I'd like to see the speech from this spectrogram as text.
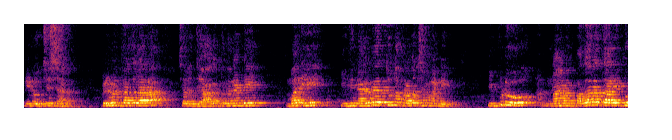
నేను వచ్చేసాను. ప్రియమైన ప్రజలారా చాలా జాగ్రత్త వినండి. మరి ఇది నెరవేరుతున్న ప్రవచనం అండి. ఇప్పుడు నా పదహారో తారీఖు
